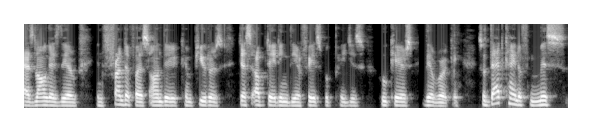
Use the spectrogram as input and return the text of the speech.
as long as they're in front of us on their computers just updating their facebook pages who cares? They're working. So that kind of mis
